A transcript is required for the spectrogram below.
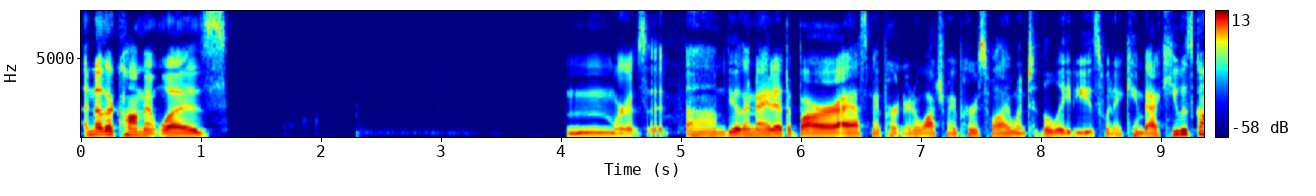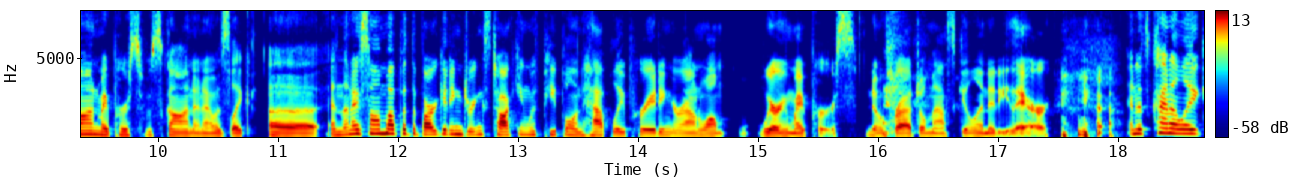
Another comment was, mm, where is it? Um, the other night at a bar, I asked my partner to watch my purse while I went to the ladies. When I came back, he was gone. My purse was gone, and I was like, uh. And then I saw him up at the bar getting drinks, talking with people, and happily parading around while wearing my purse. No fragile masculinity there. yeah. And it's kind of like,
